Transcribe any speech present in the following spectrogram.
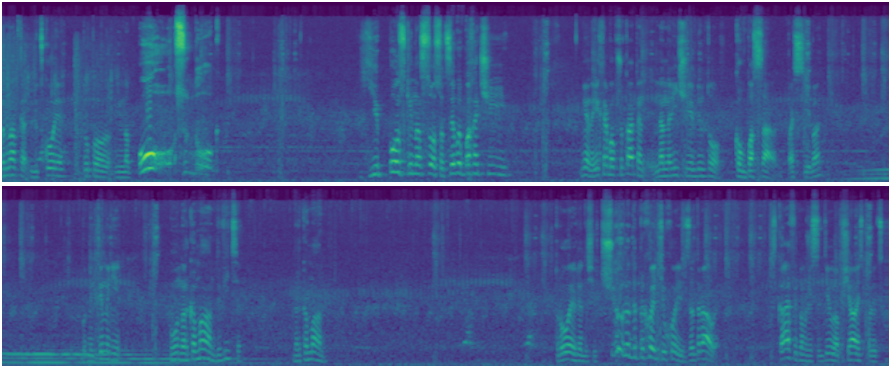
Гранатка людської, тупо на... О, судок! Японський насос, оце ви багачі. Ні, ну їх треба обшукати на наліччя бінтов. Ковбаса, спасибо. Бо ти мені. О, наркоман, дивіться. Наркоман. Троє глядачів. Чого люди приходять і уходять? Задрали. З кафіком вже сиділи, общались по-людськи.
